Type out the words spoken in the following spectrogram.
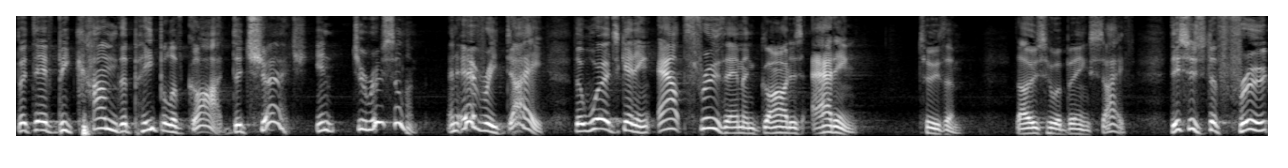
But they've become the people of God, the church in Jerusalem. And every day, the word's getting out through them, and God is adding to them those who are being saved. This is the fruit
